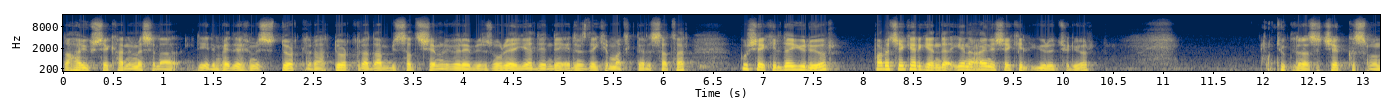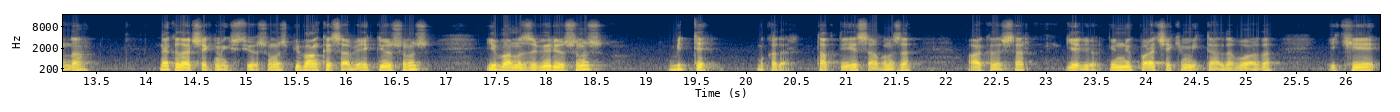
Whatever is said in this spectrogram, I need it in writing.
daha yüksek hani mesela diyelim hedefimiz 4 lira. 4 liradan bir satış emri verebiliriz. Oraya geldiğinde elinizdeki matikleri satar. Bu şekilde yürüyor. Para çekerken de yine aynı şekil yürütülüyor. Türk lirası çek kısmında ne kadar çekmek istiyorsunuz? Bir banka hesabı ekliyorsunuz. IBAN'ınızı veriyorsunuz. Bitti. Bu kadar. Tak diye hesabınıza arkadaşlar geliyor. Günlük para çekim miktarı da bu arada 2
